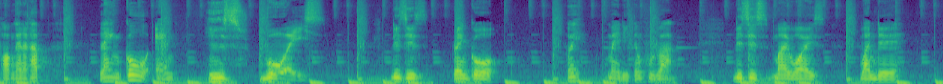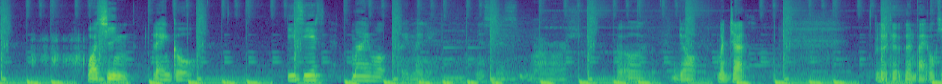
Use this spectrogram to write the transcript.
พร้อมกันนะครับ Rango and his voice this is Rango เฮ้ย ไม่ดิต้องพูดว่า this is my voice one day watching Rango this is my voice เฮ้ย ไม่ดิ this is my voice เดี๋ยวมันจะ เลอะเทอะเกินไปโอเค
